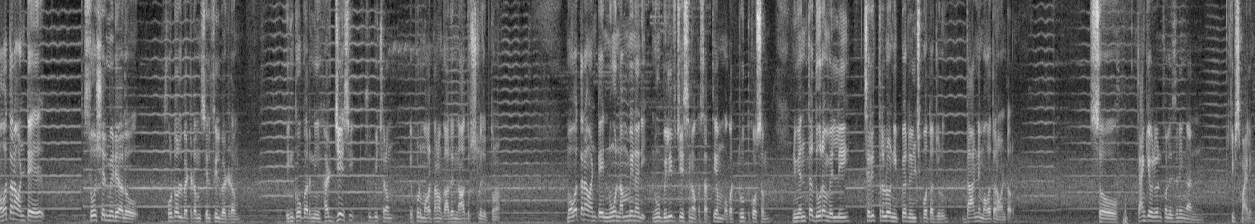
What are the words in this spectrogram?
మొగతనం అంటే సోషల్ మీడియాలో ఫోటోలు పెట్టడం సెల్ఫీలు పెట్టడం ఇంకొకరిని హట్ చేసి చూపించడం ఎప్పుడు మొగతనం కాదని నా దృష్టిలో చెప్తున్నాను మొగతనం అంటే నువ్వు నమ్మినది నువ్వు బిలీవ్ చేసిన ఒక సత్యం ఒక ట్రూత్ కోసం నువ్వు ఎంత దూరం వెళ్ళి చరిత్రలో నీ పేరు నిలిచిపోతా చూడు దాన్ని మొగతనం అంటారు. So, thank you everyone for listening and keep smiling.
